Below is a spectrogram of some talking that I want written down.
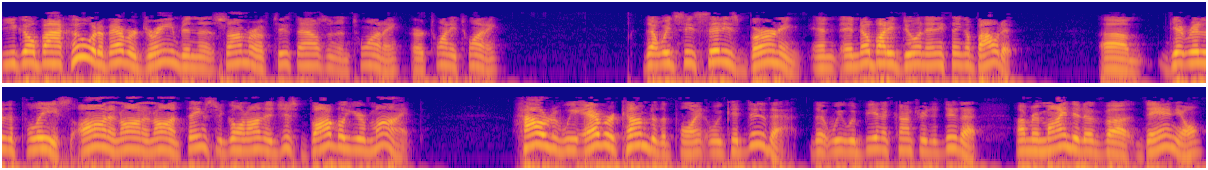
you go back, who would have ever dreamed in the summer of 2020 or 2020 that we'd see cities burning and, and nobody doing anything about it? Um, get rid of the police, on and on and on. Things are going on that just boggle your mind. How did we ever come to the point we could do that? That we would be in a country to do that? I'm reminded of uh, Daniel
